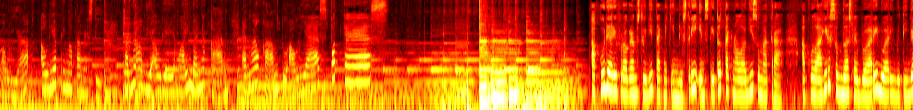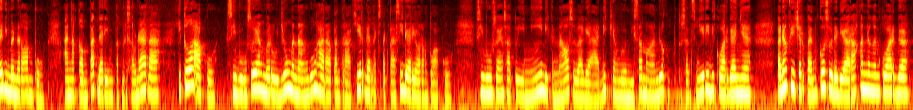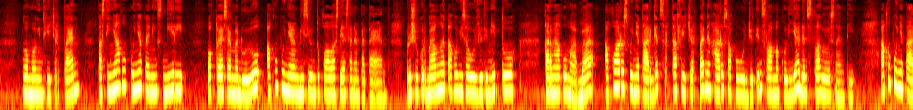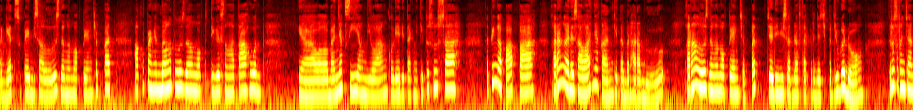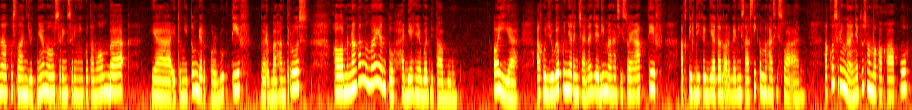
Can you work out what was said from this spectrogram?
Aulia, Aulia Prima Pramesti. Karena Aulia-Aulia yang lain banyak kan? And welcome to Aulia's Podcast. Aku dari program studi Teknik Industri Institut Teknologi Sumatera. Aku lahir 11 Februari 2003 di Bandar Lampung. Anak keempat dari empat bersaudara. Itulah aku, si bungsu yang berujung menanggung harapan terakhir dan ekspektasi dari orang tuaku. Si bungsu yang satu ini dikenal sebagai adik yang belum bisa mengambil keputusan sendiri di keluarganya. Kadang future planku sudah diarahkan dengan keluarga. Ngomongin future plan, pastinya aku punya planning sendiri. Waktu SMA dulu, aku punya ambisi untuk lolos di SNMPTN. Bersyukur banget aku bisa wujudin itu. Karena aku maba, aku harus punya target serta future plan yang harus aku wujudin selama kuliah dan setelah lulus nanti. Aku punya target supaya bisa lulus dengan waktu yang cepat. Aku pengen banget lulus dalam waktu tiga setengah tahun. Ya, walau banyak sih yang bilang kuliah di teknik itu susah. Tapi nggak apa-apa, karena nggak ada salahnya kan kita berharap dulu. Karena lulus dengan waktu yang cepat, jadi bisa daftar kerja cepet juga dong. Terus rencana aku selanjutnya mau sering-sering ikutan lomba. Ya, hitung-hitung biar produktif, gak rebahan terus. Kalau menang kan lumayan tuh hadiahnya buat ditabung. Oh iya, aku juga punya rencana jadi mahasiswa yang aktif. Aktif di kegiatan organisasi kemahasiswaan. Aku sering nanya tuh sama kakak aku,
